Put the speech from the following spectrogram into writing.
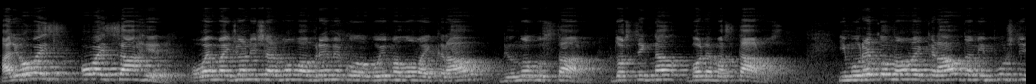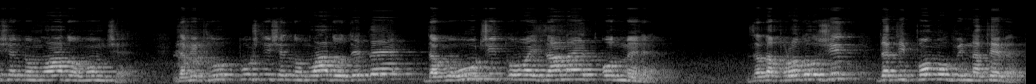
Али овај, овај Сахир, овај мајџонишар во ова време кога го имал овај крал, бил многу стар, достигнал голема старост. И му рекол на овај крал да ми пуштиш едно младо момче, да ми пуштиш едно младо дете да го учи овај занает од мене, за да продолжи да ти помогви на тебе.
